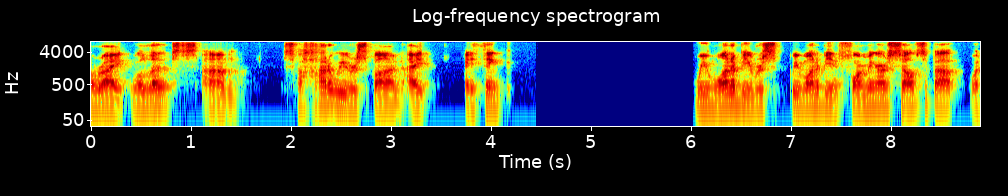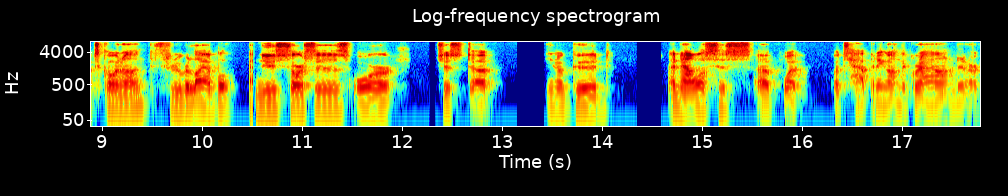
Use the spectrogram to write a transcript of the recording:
All right, well, let's, um, so how do we respond? I, I think we want to be, we want to be informing ourselves about what's going on through reliable news sources or just, uh, you know, good analysis of what, what's happening on the ground in our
